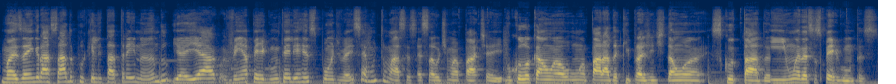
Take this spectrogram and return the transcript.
Mas é engraçado porque ele tá treinando e aí a- vem a pergunta e ele responde, velho. Isso é muito massa, essa- essa última parte aí. Vou colocar uma, uma parada aqui pra gente dar uma escutada em uma dessas perguntas.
